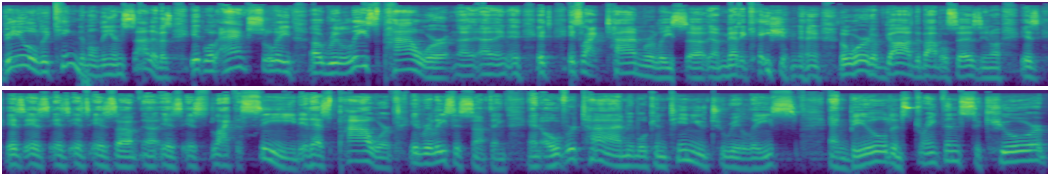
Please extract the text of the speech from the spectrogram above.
build a kingdom on the inside of us. It will actually uh, release power. Uh, uh it's, it's like time release uh, uh medication. the Word of God, the Bible says, you know, is is is is is is, uh, is is like the seed. It has power. It releases something, and over time, it will continue to release and build and strengthen, secure.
